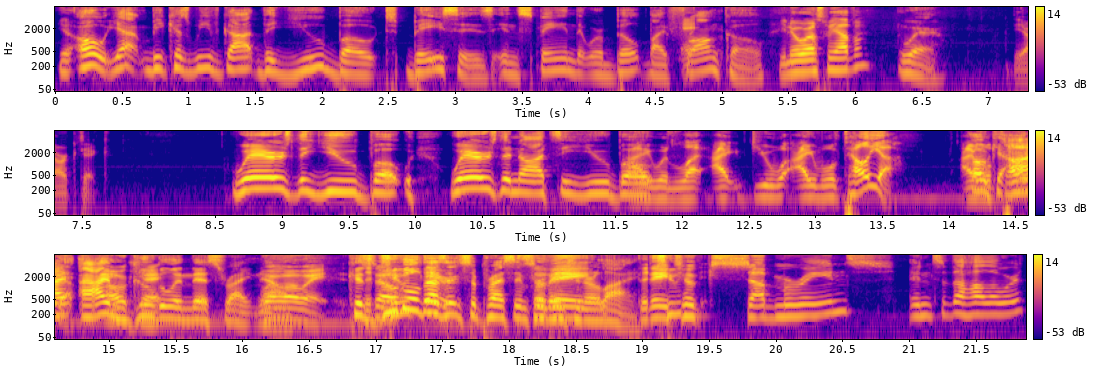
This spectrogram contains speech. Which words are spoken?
You know, oh yeah, because we've got the U-boat bases in Spain that were built Eh. by Franco. You know where else we have them? Where? The Arctic. Where's the U-boat? Where's the Nazi U-boat? I would let I you. I will tell you. I okay, I, I'm Okay. googling this right now. wait, wait. Because So- Google Two doesn't theories. suppress So information they, or lie. They two- took submarines into the Hollow Earth.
